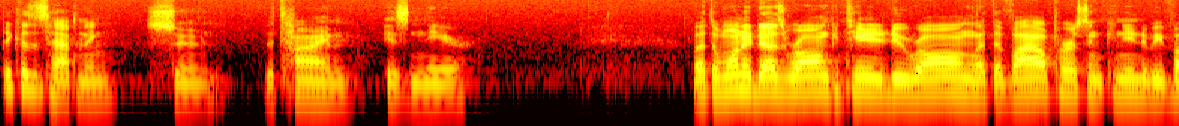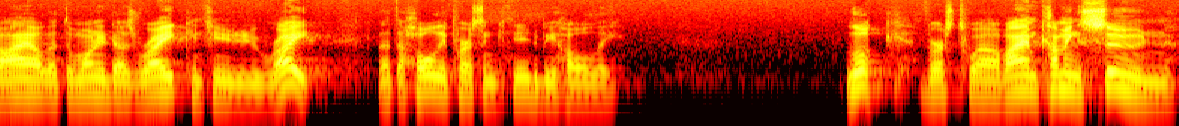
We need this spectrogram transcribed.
because it's happening soon. The time is near. Let the one who does wrong continue to do wrong. Let the vile person continue to be vile. Let the one who does right continue to do right. Let the holy person continue to be holy. Look, verse 12, I am coming soon.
